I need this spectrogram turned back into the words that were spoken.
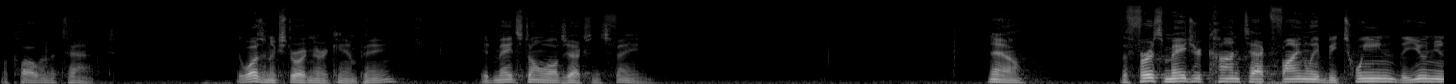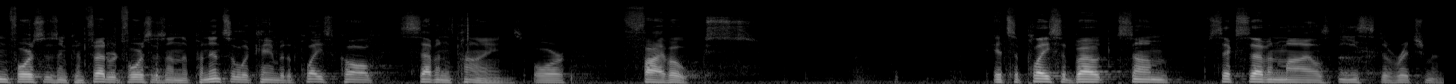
McClellan attacked. It was an extraordinary campaign. It made Stonewall Jackson's fame. Now, the first major contact finally between the Union forces and Confederate forces on the peninsula came at a place called Seven Pines or Fair Oaks. It's a place about some six, seven miles east of Richmond.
